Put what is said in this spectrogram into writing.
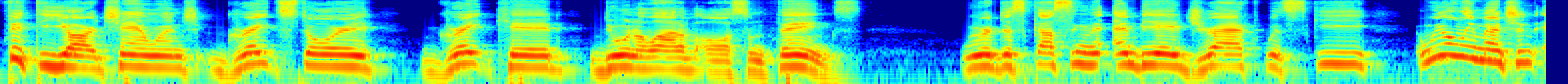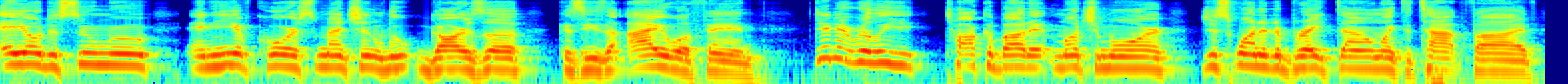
50 yard challenge. Great story, great kid, doing a lot of awesome things. We were discussing the NBA draft with Ski, And we only mentioned Ayo Dosunmu, and he, of course, mentioned Luka Garza because he's an Iowa fan. Didn't really talk about it much more. Just wanted to break down like the top five.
